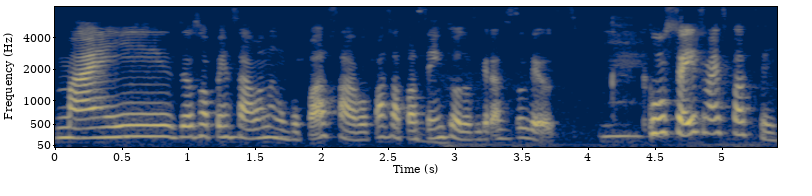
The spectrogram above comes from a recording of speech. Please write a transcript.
mas eu só pensava, não, vou passar, vou passar, passei em todas, graças a Deus. Com seis, mas passei.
